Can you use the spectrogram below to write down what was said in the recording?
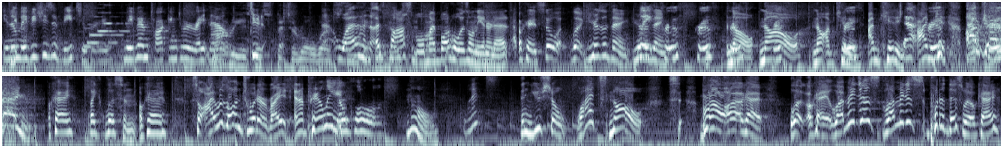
You know, maybe she's a VTuber. Maybe I'm talking to her right now. Mari, is Dude, this better or worse What? No, it's possible. My by butthole is on the internet. Okay, so look, here's the thing. Here's Wait, the thing. proof, proof, proof. No, no, no, I'm kidding. Proof. I'm kidding. Chat, I'm proof. kidding. I'm kidding. Okay? Like, listen, okay? So I was on Twitter, right? And apparently. No hole. No. What? Then you show. What? No. S- Bro, okay. Look, okay, let me just. Let me just put it this way, okay?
